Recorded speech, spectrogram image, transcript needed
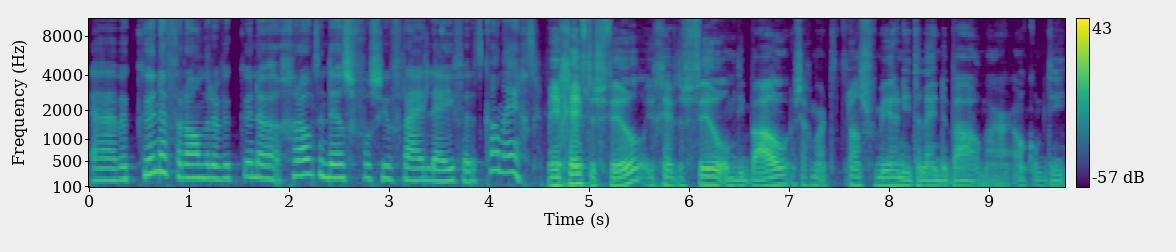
uh, we kunnen veranderen, we kunnen grotendeels fossielvrij leven. Het kan echt. Maar je geeft dus veel. Je geeft dus veel om die bouw zeg maar, te transformeren. Niet alleen de bouw, maar ook om die,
